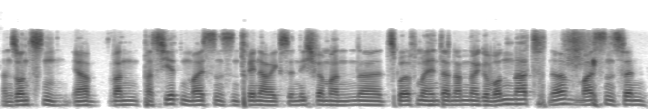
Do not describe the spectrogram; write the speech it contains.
Ansonsten, ja, wann passiert denn meistens ein Trainerwechsel? Nicht, wenn man äh, zwölfmal hintereinander gewonnen hat. Ne? Meistens, wenn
